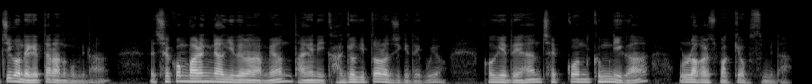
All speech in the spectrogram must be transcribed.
찍어내겠다라는 겁니다. 채권 발행량이 늘어나면 당연히 가격이 떨어지게 되고요. 거기에 대한 채권 금리가 올라갈 수밖에 없습니다.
